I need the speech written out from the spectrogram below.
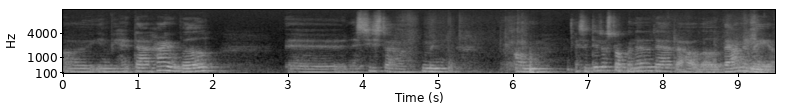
Og jamen, vi har, der har jo været øh, nazister her, men om, altså det, der står på nettet, er, at der har jo været værnemager.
